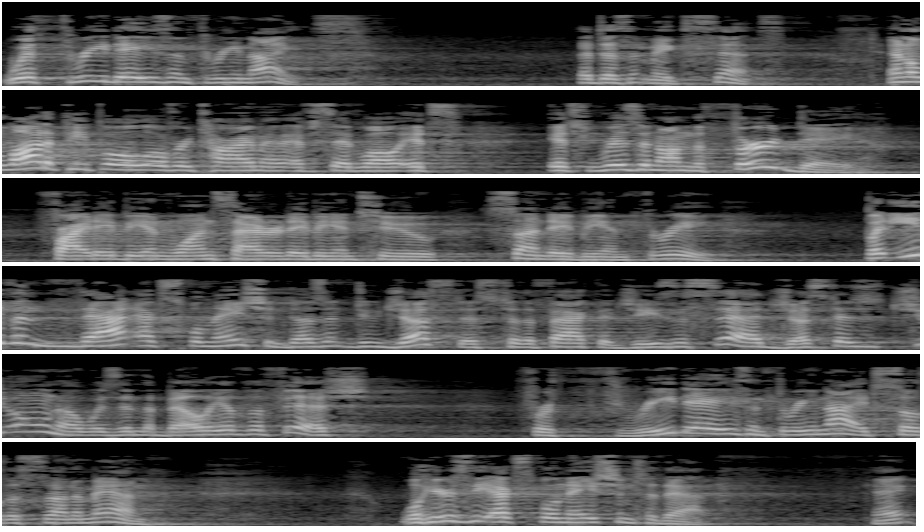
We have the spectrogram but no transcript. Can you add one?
with three days and three nights? That doesn't make sense. And a lot of people over time have said, well, it's it's risen on the third day, Friday being one, Saturday being two, Sunday being three. But even that explanation doesn't do justice to the fact that Jesus said, just as Jonah was in the belly of the fish for three days and three nights, so the Son of Man. Well, here's the explanation to that. Okay?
